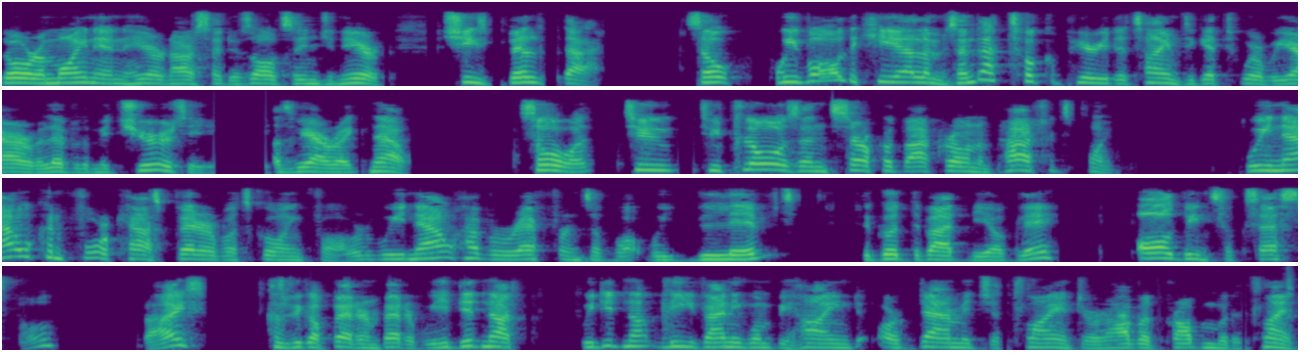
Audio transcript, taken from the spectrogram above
Laura Moynihan here on our side is also engineer. She's built that. So we've all the key elements, and that took a period of time to get to where we are, a level of maturity as we are right now. So uh, to to close and circle back around on Patrick's point, we now can forecast better what's going forward. We now have a reference of what we've lived, the good, the bad, the ugly, all been successful, right? Because we got better and better. We did not we did not leave anyone behind or damage a client or have a problem with a client,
